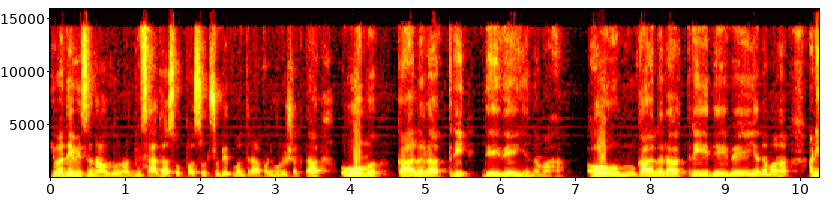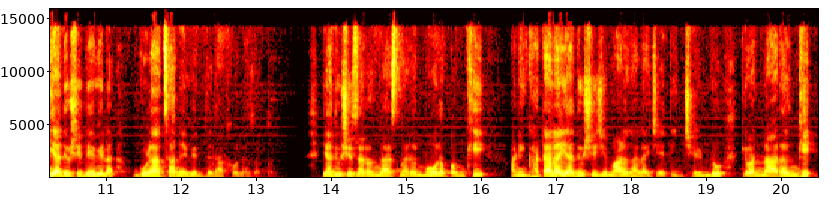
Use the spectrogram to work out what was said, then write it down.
किंवा देवीचं नाव घेऊन अगदी साधा सोपा सुटसुटीत मंत्र आपण म्हणू शकता ओम कालरात्री देवेय नमः. ओम कालरात्री देवेय नमः. आणि या दिवशी देवीला गुळाचा नैवेद्य दाखवला जातो. या दिवशीचा रंग असणारे मोरपंखी आणि घटाला या दिवशी जी माळ घालायची आहे ती झेंडू किंवा नारंगी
